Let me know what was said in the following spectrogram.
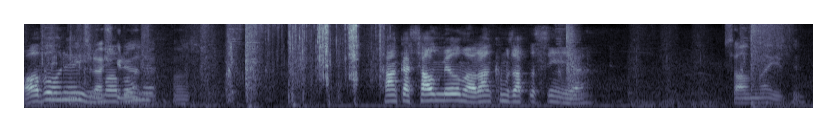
Aboneyim giriyoruz abone. mu? Olsun. Kanka salmayalım ha rankımız atlasın ya. Salmaya gidin.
